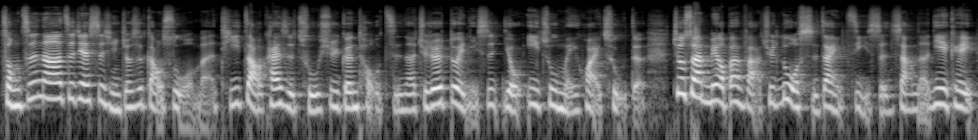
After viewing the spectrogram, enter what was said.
总之呢，这件事情就是告诉我们，提早开始储蓄跟投资呢，绝对对你是有益处没坏处的。就算没有办法去落实在你自己身上呢，你也可以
